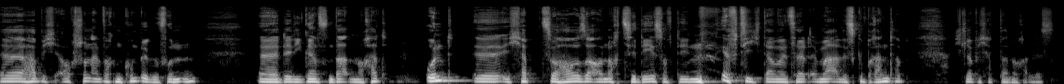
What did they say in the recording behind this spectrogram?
äh, habe ich auch schon einfach einen Kumpel gefunden, äh, der die ganzen Daten noch hat. Und äh, ich habe zu Hause auch noch CDs, auf denen, auf die ich damals halt immer alles gebrannt habe. Ich glaube, ich habe da noch alles.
